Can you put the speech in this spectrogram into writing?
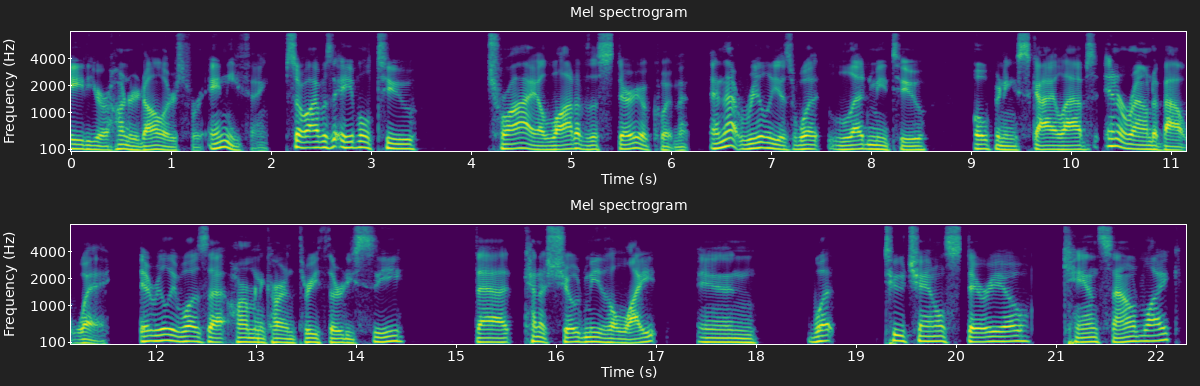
80 or 100 dollars for anything. So I was able to try a lot of the stereo equipment. And that really is what led me to opening Skylabs in a roundabout way. It really was that Harman Kardon 330C that kind of showed me the light in what two channel stereo can sound like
